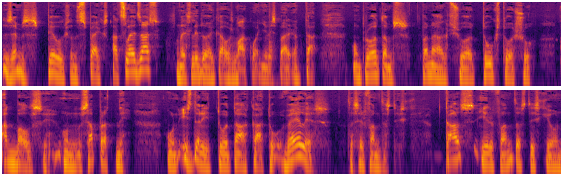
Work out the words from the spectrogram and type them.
Zemes pievilkšanas spēks atslēdzās, un es lidoju kā uz mākoņa vispār. Ja, tā. un, protams, panākt šo tūkstošu atbalsi un sapratni un izdarīt to tā, kā tu vēlies, tas ir fantastiski. Tas ir fantastiski un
